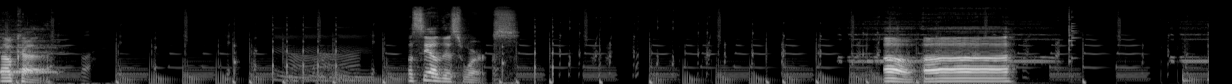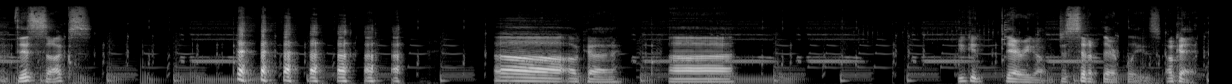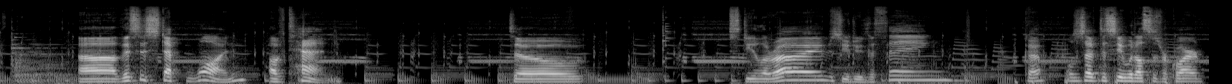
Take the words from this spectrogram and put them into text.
Okay. Let's see how this works. Oh, uh... This sucks. uh, okay. Uh... You could... There we go. Just sit up there, please. Okay. Uh, this is step one of ten. So... Steel arrives, you do the thing. Okay. We'll just have to see what else is required.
